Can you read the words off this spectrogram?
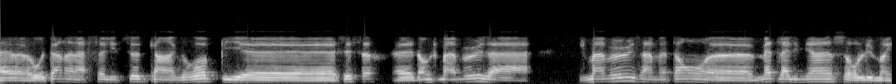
euh, autant dans la solitude qu'en groupe. Puis euh, c'est ça. Euh, donc je m'amuse à, je m'amuse à mettons euh, mettre la lumière sur l'humain.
